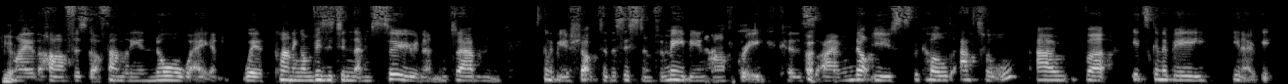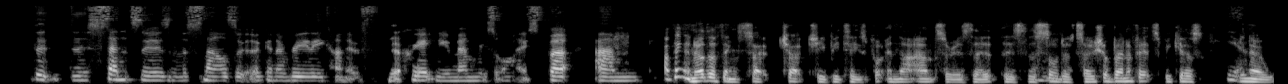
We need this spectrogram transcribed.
Yeah. My other half has got family in Norway, and we're planning on visiting them soon. And um, it's going to be a shock to the system for me being half Greek because I'm not used to the cold at all. Um, but it's going to be, you know, it, the the senses and the smells are, are going to really kind of yeah. create new memories almost. But um, I think another thing Chat GPT's put in that answer is that there's the mm-hmm. sort of social benefits because yeah. you know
